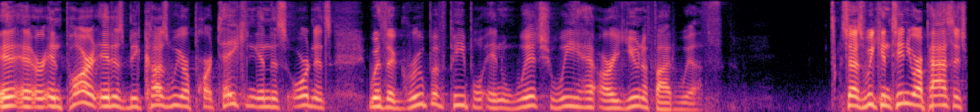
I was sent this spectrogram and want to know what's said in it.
or in part, it is because we are partaking in this ordinance with a group of people in which we are unified with. So, as we continue our passage,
